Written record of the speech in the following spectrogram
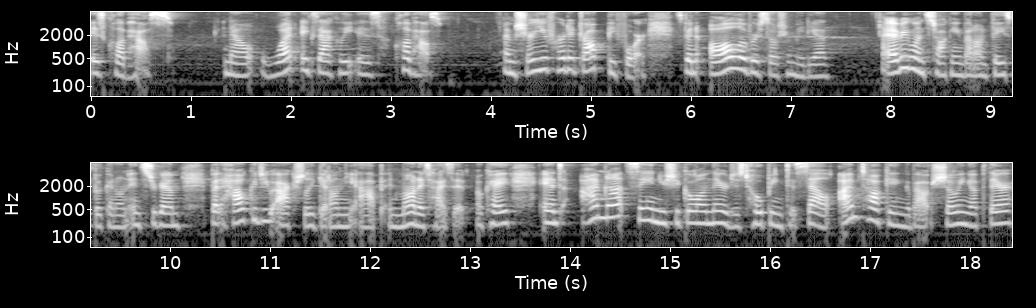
is Clubhouse. Now, what exactly is Clubhouse? I'm sure you've heard it drop before. It's been all over social media everyone's talking about on Facebook and on Instagram, but how could you actually get on the app and monetize it? Okay. And I'm not saying you should go on there just hoping to sell. I'm talking about showing up there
